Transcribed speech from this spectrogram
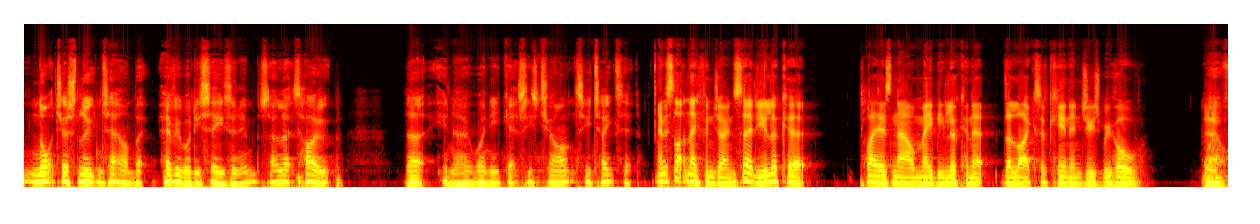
not just Luton Town, but everybody sees in him. So let's hope that you know when he gets his chance, he takes it. And it's like Nathan Jones said, you look at players now, maybe looking at the likes of Kiernan Dewsbury Hall. Well,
